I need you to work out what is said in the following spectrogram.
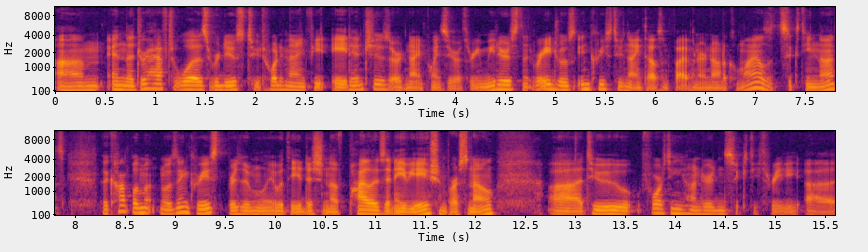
Um, and the draft was reduced to 29 feet 8 inches or 9.03 meters. The range was increased to 9,500 nautical miles at 16 knots. The complement was increased, presumably with the addition of pilots and aviation personnel, uh, to 1,463. Uh,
